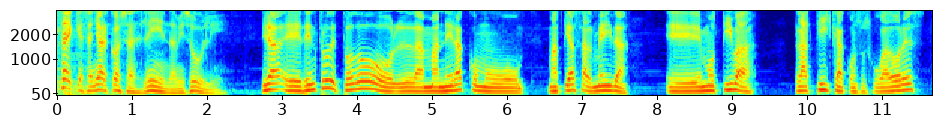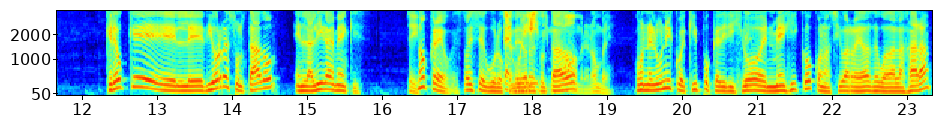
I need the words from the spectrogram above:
Sé que soñar cosas lindas, mi Zuli. Mira, eh, dentro de todo, la manera como Matías Almeida eh, motiva, platica con sus jugadores, creo que le dio resultado en la Liga MX. Sí. No creo, estoy seguro que le dio resultado Hombre, no, hombre. con el único equipo que dirigió en México, con las Chivas Rayadas de Guadalajara,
